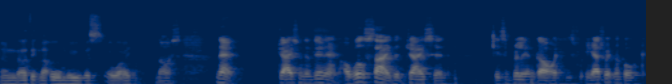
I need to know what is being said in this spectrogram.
and I think that will move us away. Nice. Now, Jason, I'm going to do now. I will say that Jason is a brilliant guy. He's, he has written a book,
